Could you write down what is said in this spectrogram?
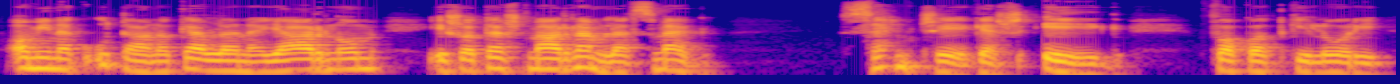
aminek utána kellene járnom, és a test már nem lesz meg? Szentséges ég, fakadt ki Lori.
